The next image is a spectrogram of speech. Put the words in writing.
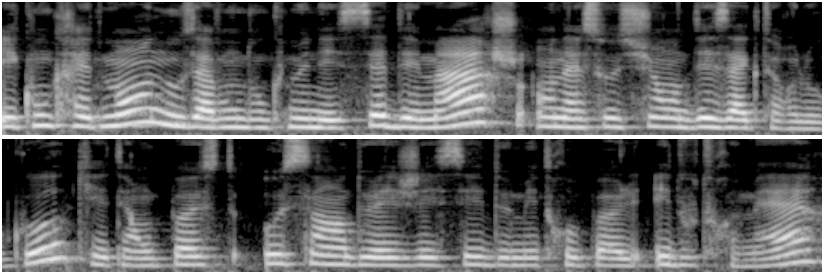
et concrètement, nous avons donc mené cette démarche en associant des acteurs locaux qui étaient en poste au sein de SGC de métropole et d'outre-mer,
